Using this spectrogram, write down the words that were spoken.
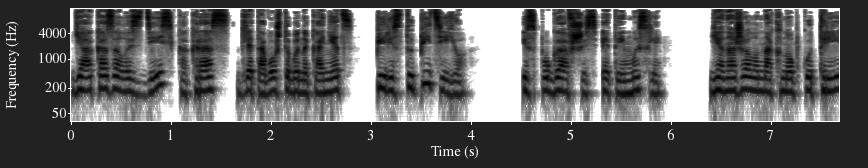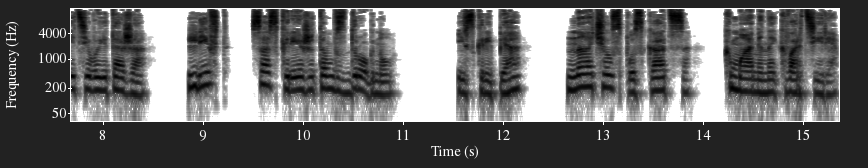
я оказалась здесь как раз для того, чтобы, наконец, переступить ее. Испугавшись этой мысли, я нажала на кнопку третьего этажа. Лифт со скрежетом вздрогнул и, скрипя, начал спускаться к маминой квартире.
